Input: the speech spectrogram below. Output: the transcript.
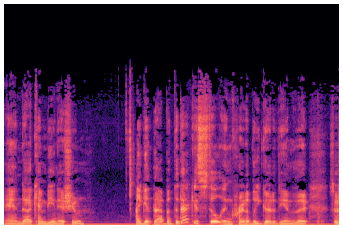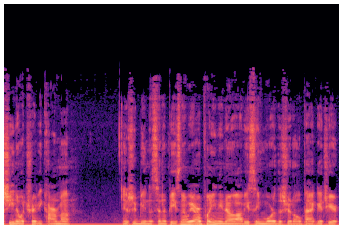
and uh, can be an issue. I get that, but the deck is still incredibly good at the end of the day, especially, you know, with Trevi Karma it should be in the centerpiece. Now we are playing, you know, obviously more of the Shaddoll package here.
